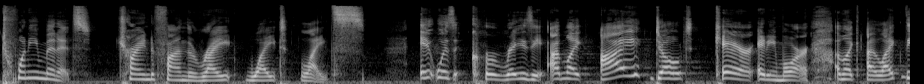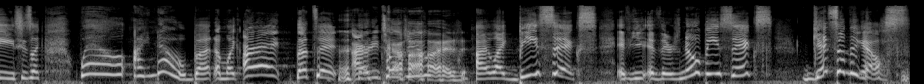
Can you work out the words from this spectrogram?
20 minutes trying to find the right white lights. It was crazy. I'm like, I don't care anymore. I'm like, I like these. He's like, well, I know, but I'm like, all right, that's it. I already told you. I like B6. If you if there's no B6, get something else.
